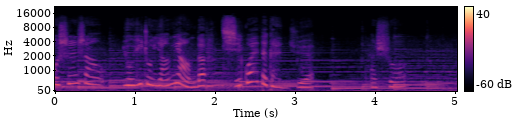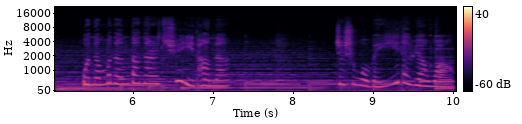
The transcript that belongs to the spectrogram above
我身上有一种痒痒的、奇怪的感觉。他说：“我能不能到那儿去一趟呢？这是我唯一的愿望。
